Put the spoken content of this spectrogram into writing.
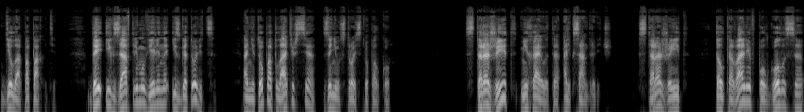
дела по пахоте. Да и к завтраму велено изготовиться, а не то поплатишься за неустройство полков. Сторожит Михаил-то Александрович сторожит, толковали в полголоса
